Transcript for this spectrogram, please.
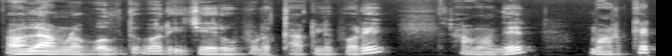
তাহলে আমরা বলতে পারি যে এর উপরে থাকলে পরে আমাদের মার্কেট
